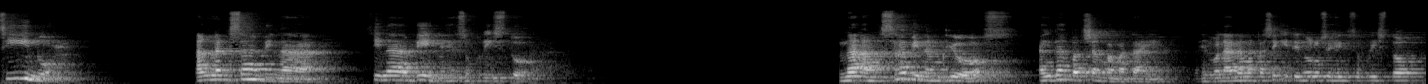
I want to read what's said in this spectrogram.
sino ang nagsabi na sinabi ni Heso Kristo na ang sabi ng Diyos ay dapat siyang mamatay. Dahil wala naman kasing itinuro si Heso Kristo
